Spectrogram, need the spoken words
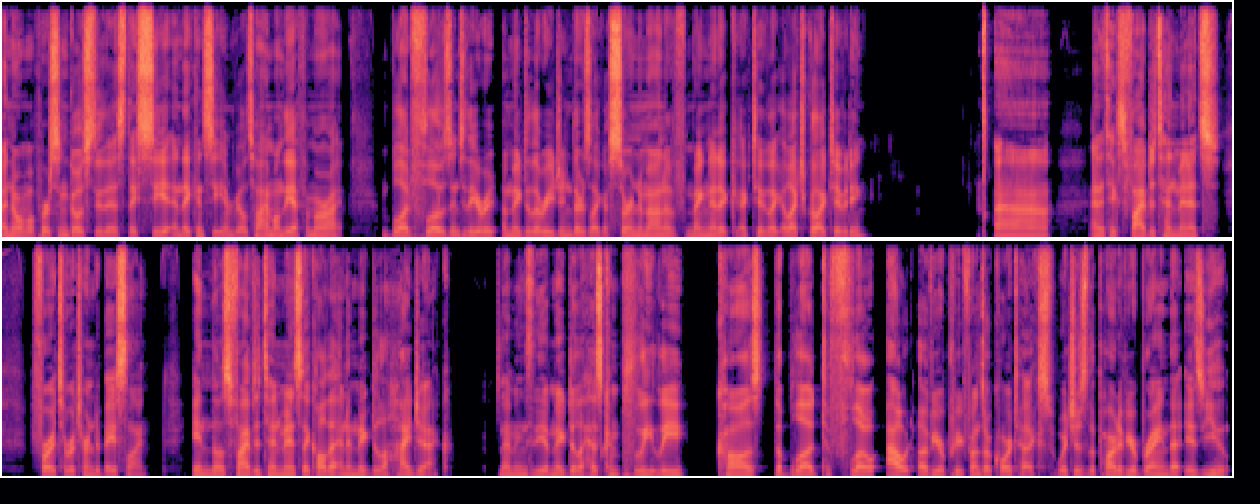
A normal person goes through this, they see it, and they can see in real time on the fMRI. Blood flows into the amygdala region. There's like a certain amount of magnetic activity, like electrical activity, uh, and it takes five to ten minutes for it to return to baseline. In those five to ten minutes, they call that an amygdala hijack. That means the amygdala has completely caused the blood to flow out of your prefrontal cortex, which is the part of your brain that is you.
